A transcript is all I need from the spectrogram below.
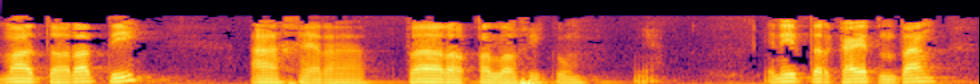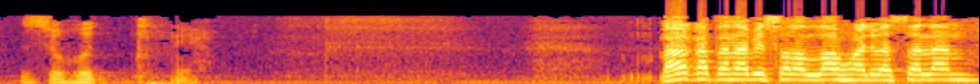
madarat di akhirat. Barakallahu fikum. Ya. Ini terkait tentang zuhud, ya. Maka kata Nabi sallallahu alaihi wasallam,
